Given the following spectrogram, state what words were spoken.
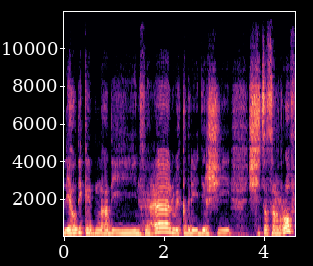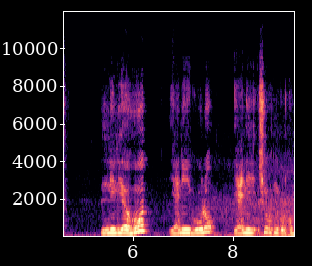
اليهودي كان غادي ينفعل ويقدر يدير شي شي تصرف اللي اليهود يعني يقولوا يعني شنو بغيت نقول لكم؟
